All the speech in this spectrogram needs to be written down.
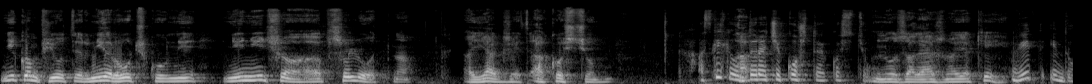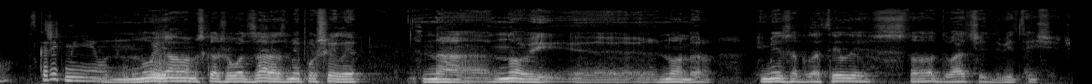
ні комп'ютер, ні ручку, ні, ні нічого, абсолютно. А як жити? А костюм? А скільки, от, до речі, коштує костюм? Ну, залежно який. Від і до. Скажіть мені, от Ну, ви- я вам скажу, от зараз ми пошили на новий е, номер, і ми заплатили 122 тисячі.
